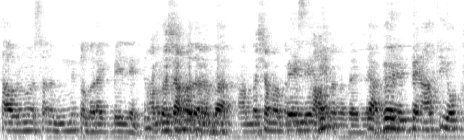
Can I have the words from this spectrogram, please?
tavrımı sana net olarak belli ettim. Programda da Anlaşamadığımız, burada anlaşamadığımız belli tavrını belli Ya böyle bir penaltı yok.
